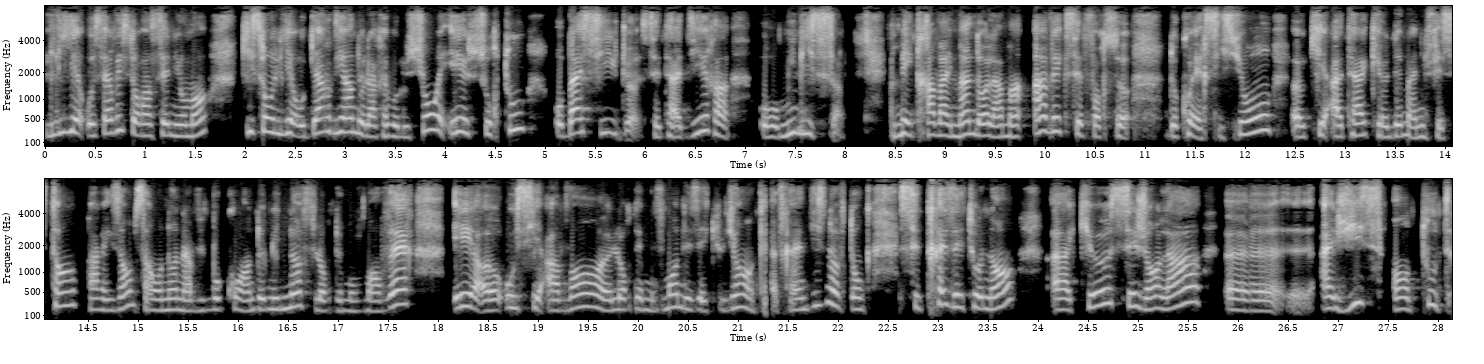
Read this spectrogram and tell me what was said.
liés au service de renseignement, qui sont liés aux gardiens de la révolution et surtout aux Basij, c'est-à-dire aux milices. Mais ils travaillent main dans la main avec ces forces de coercition euh, qui attaquent des manifestants, par exemple. Ça, on en a vu beaucoup en 2009 lors du mouvement vert et euh, aussi avant euh, lors des mouvements des étudiants en 99. Donc, c'est très étonnant que ces gens-là agissent en toute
